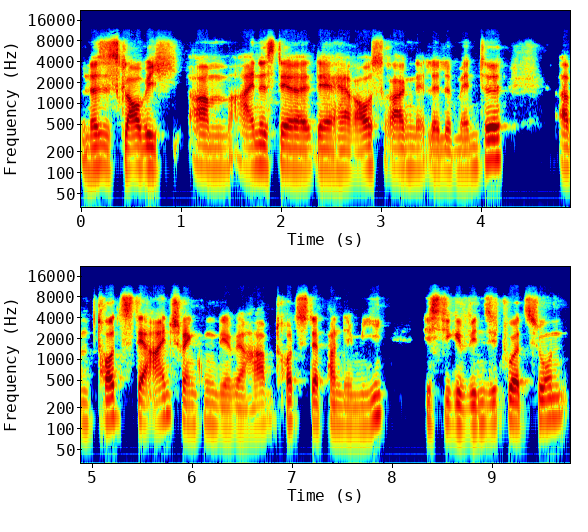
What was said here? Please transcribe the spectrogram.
Und das ist, glaube ich, ähm, eines der, der herausragenden Elemente. Ähm, trotz der Einschränkungen, die wir haben, trotz der Pandemie, ist die Gewinnsituation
